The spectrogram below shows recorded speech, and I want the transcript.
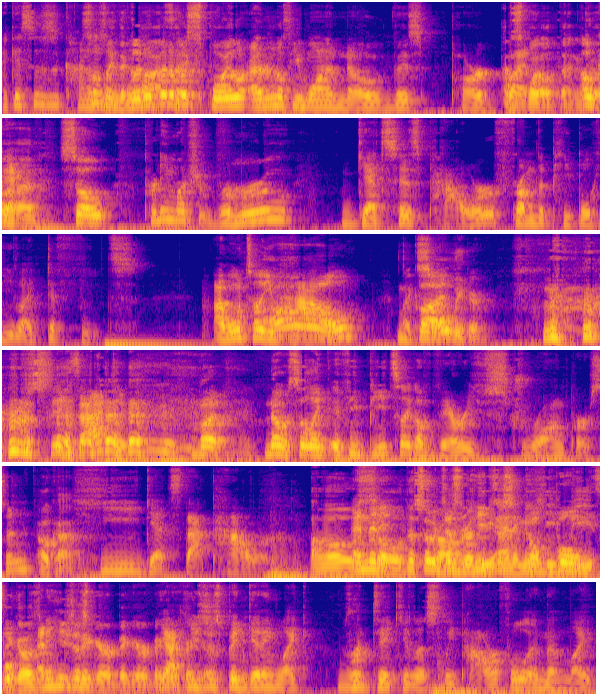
I guess this is kind So of like a little bit of a spoiler. I don't know if you want to know this part, but spoiled thing. Go Okay, so pretty much Rimuru gets his power from the people he like defeats. I won't tell you how. Oh, like but, Soul Leader. exactly. but no, so like if he beats like a very strong person, Okay. he gets that power. Oh, And then so it- the so just- stronger he the just enemy he boom, beats, it goes and he's just- bigger, bigger, bigger. yeah, bigger. he's just been getting like ridiculously powerful, and then like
